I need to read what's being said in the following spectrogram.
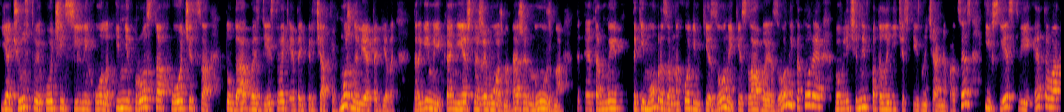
я чувствую очень сильный холод, и мне просто хочется туда воздействовать этой перчаткой. Можно ли это делать? Дорогие мои, конечно же можно, даже нужно. Это мы таким образом находим те зоны, те слабые зоны, которые вовлечены в патологический изначально процесс, и вследствие этого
